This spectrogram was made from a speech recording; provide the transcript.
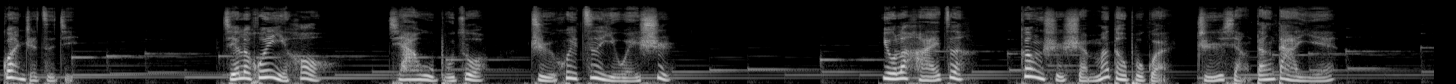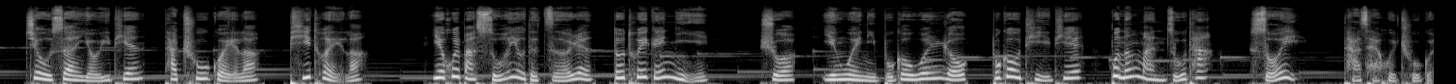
惯着自己。结了婚以后，家务不做，只会自以为是。有了孩子，更是什么都不管，只想当大爷。就算有一天他出轨了、劈腿了，也会把所有的责任都推给你，说因为你不够温柔、不够体贴，不能满足他，所以他才会出轨。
